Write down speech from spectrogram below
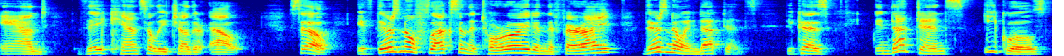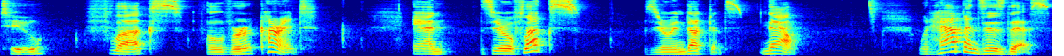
and they cancel each other out. So if there's no flux in the toroid and the ferrite, there's no inductance because inductance equals to flux over current. And zero flux, zero inductance. Now, what happens is this,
